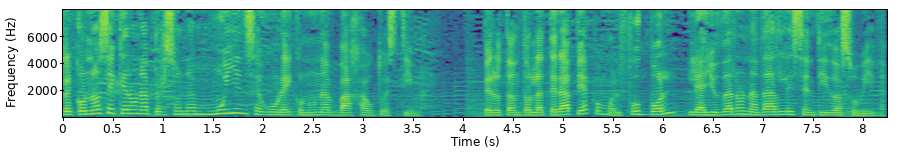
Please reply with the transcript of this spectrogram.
Reconoce que era una persona muy insegura y con una baja autoestima, pero tanto la terapia como el fútbol le ayudaron a darle sentido a su vida.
